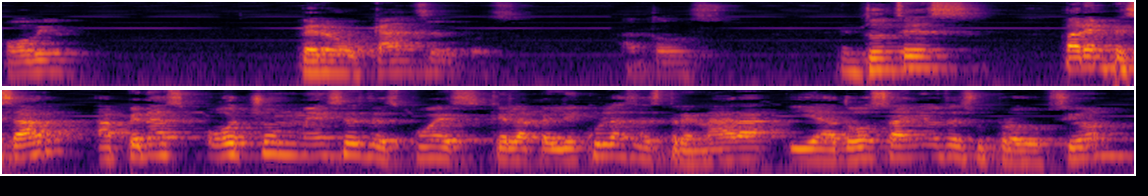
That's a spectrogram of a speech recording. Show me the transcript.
Obvio. Pero cáncer, pues. A todos. Entonces, para empezar, apenas ocho meses después que la película se estrenara y a dos años de su producción,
